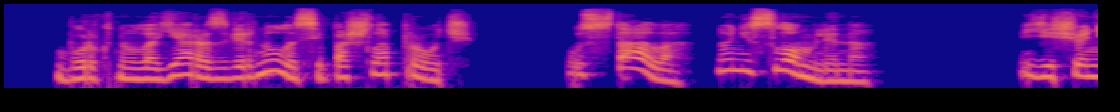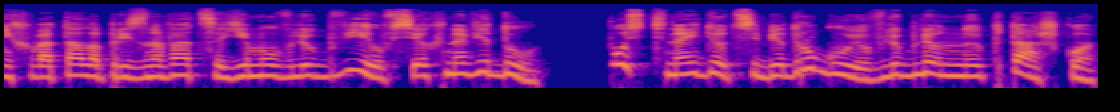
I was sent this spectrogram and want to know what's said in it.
– буркнула я, развернулась и пошла прочь. Устала, но не сломлена. Еще не хватало признаваться ему в любви у всех на виду. Пусть найдет себе другую влюбленную пташку,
